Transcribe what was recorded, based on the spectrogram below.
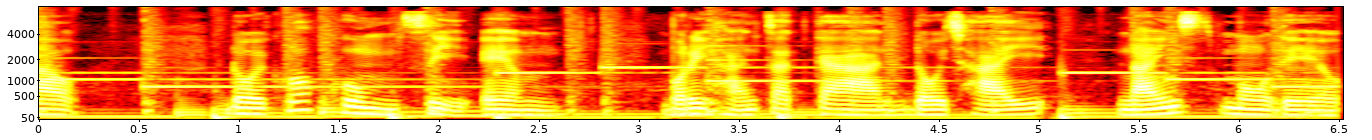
า 2019 โดยควบคุม 4M บริหารจัดการโดยใช้ NICE Model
